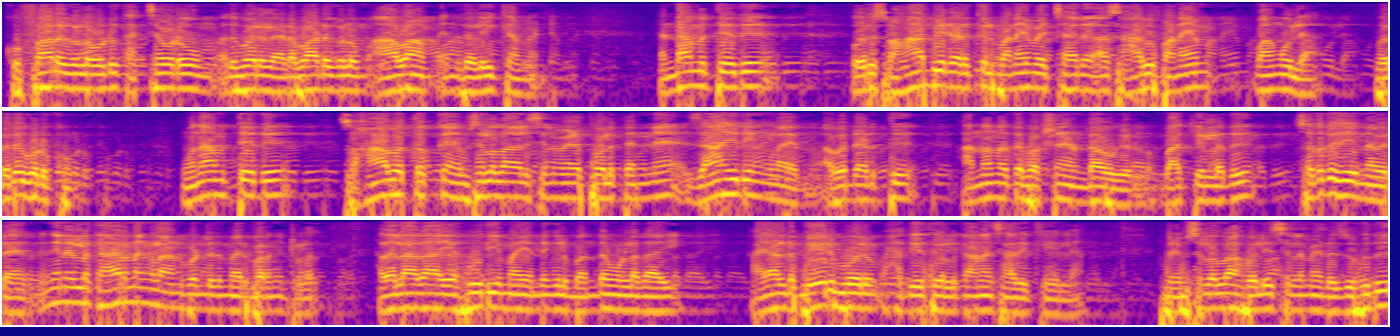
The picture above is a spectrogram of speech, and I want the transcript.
കുഫാറുകളോട് കച്ചവടവും അതുപോലെയുള്ള ഇടപാടുകളും ആവാം എന്ന് തെളിയിക്കാൻ വേണ്ടി. രണ്ടാമത്തേത് ഒരു സഹാബിയുടെ അടുക്കൽ പണയം വെച്ചാൽ ആ സഹാബി പണയം വാങ്ങൂല. വെറുതെ കൊടുക്കും. മൂന്നാമത്തേത് സ്വഹാബത്തൊക്കെ നബ്സല്ലാ അലൈഹി സ്വലമയെ പോലെ തന്നെ ജാഹിദ്യങ്ങളായിരുന്നു അവരുടെ അടുത്ത് അന്നന്നത്തെ ഭക്ഷണം ഉണ്ടാവുകയുള്ളൂ. ബാക്കിയുള്ളത് സ്വതക ചെയ്യുന്നവരായിരുന്നു. ഇങ്ങനെയുള്ള കാരണങ്ങളാണ് പണ്ഡിതന്മാർ പറഞ്ഞിട്ടുള്ളത്. അതല്ലാതെ ആ യഹൂദിയുമായി എന്തെങ്കിലും ബന്ധമുള്ളതായി അയാളുടെ പേര് പോലും ഹദീസുകൾ കാണാൻ സാധിക്കുകയില്ല. അപ്പൊ നബ്സല്ലാഹു അലൈഹി സ്വലമയുടെ ജുഹുദ്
